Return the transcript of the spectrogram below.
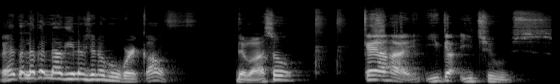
Kaya talaga lagi lang siya nag-workout. Di ba? So, kaya nga, you got, you choose.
